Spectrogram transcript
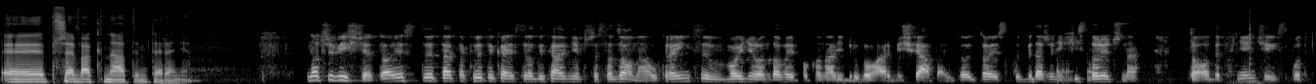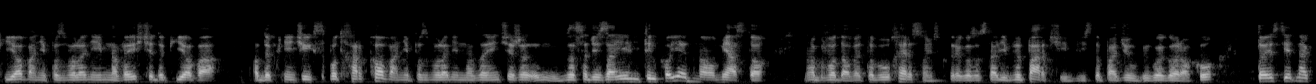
e, przewag na tym terenie. No oczywiście, to jest, ta, ta krytyka jest radykalnie przesadzona. Ukraińcy w wojnie lądowej pokonali drugą armię świata i to, to jest wydarzenie historyczne. To odepchnięcie ich spod Kijowa, niepozwolenie im na wejście do Kijowa, odepchnięcie ich spod Charkowa, niepozwolenie na zajęcie, że w zasadzie zajęli tylko jedno miasto obwodowe to był Hersoń, z którego zostali wyparci w listopadzie ubiegłego roku. To jest jednak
